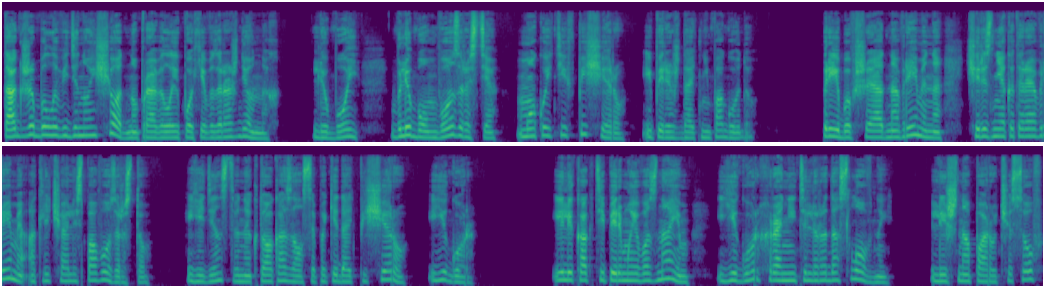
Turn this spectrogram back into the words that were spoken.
Также было введено еще одно правило эпохи возрожденных. Любой, в любом возрасте, мог уйти в пещеру и переждать непогоду. Прибывшие одновременно через некоторое время отличались по возрасту. Единственный, кто оказался покидать пещеру — Егор. Или, как теперь мы его знаем, Егор — хранитель родословный. Лишь на пару часов,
